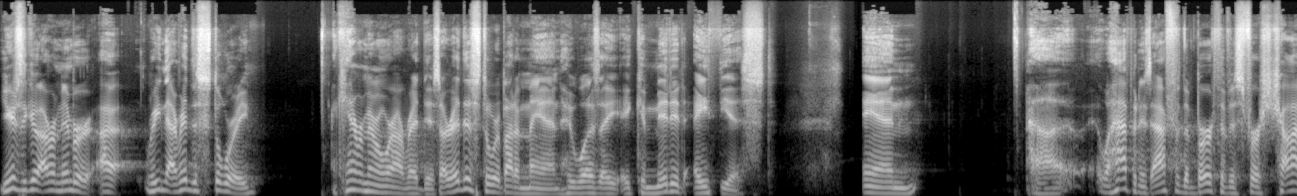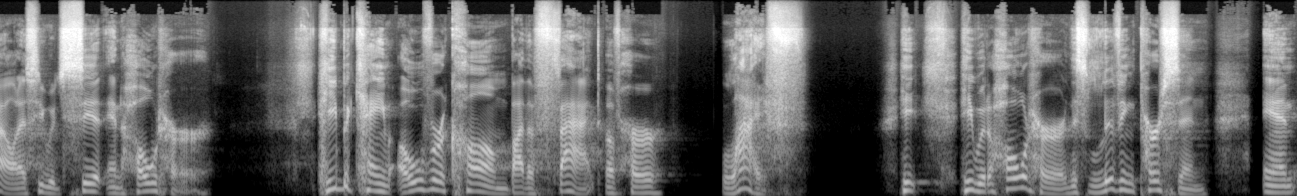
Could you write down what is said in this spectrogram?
Years ago, I remember I, reading, I read this story I can't remember where I read this. I read this story about a man who was a, a committed atheist. And uh, what happened is after the birth of his first child, as he would sit and hold her, he became overcome by the fact of her life. He, he would hold her, this living person, and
